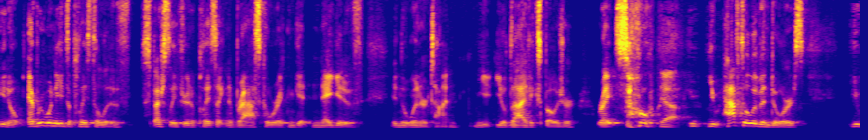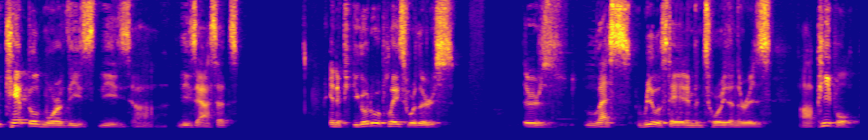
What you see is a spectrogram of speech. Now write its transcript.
you know, everyone needs a place to live, especially if you're in a place like Nebraska where it can get negative in the wintertime. You, will die of exposure, right? So yeah. you, you have to live indoors. You can't build more of these these uh, these assets. And if you go to a place where there's there's less real estate inventory than there is uh, people,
